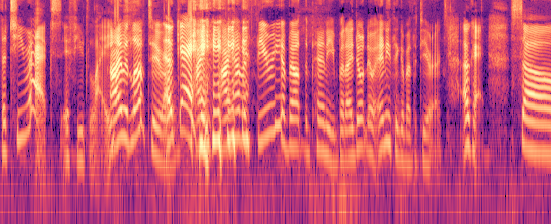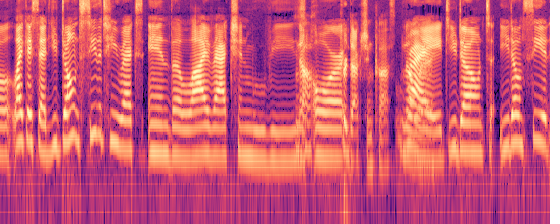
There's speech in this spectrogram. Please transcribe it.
the T Rex if you'd like. I would love to. Okay. I, I have a theory about the penny, but I don't know anything about the T Rex. Okay, so like I said, you don't see the T Rex in the live action movies No. or Production cost. No way. right. You don't you don't see it.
